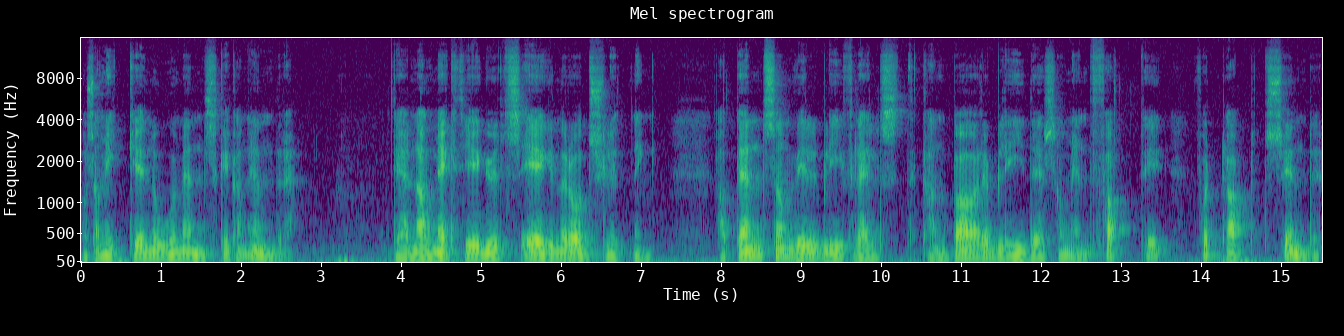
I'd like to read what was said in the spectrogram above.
og som ikke noe menneske kan endre. Det er den allmektige Guds egen rådslutning, at den som vil bli frelst, kan bare bli det som en fattig, fortapt synder,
